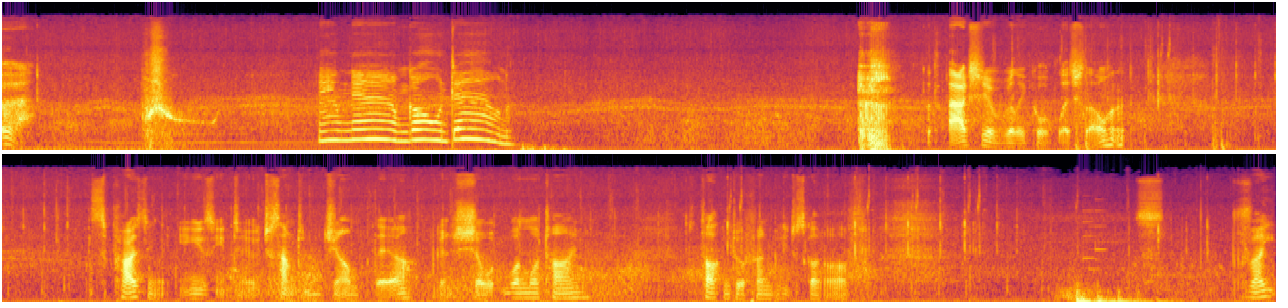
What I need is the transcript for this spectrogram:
Ugh. Oh no, I'm going down. That's actually a really cool glitch though. Surprisingly easy to just have to jump there. I'm gonna show it one more time. Talking to a friend, but he just got off. Right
